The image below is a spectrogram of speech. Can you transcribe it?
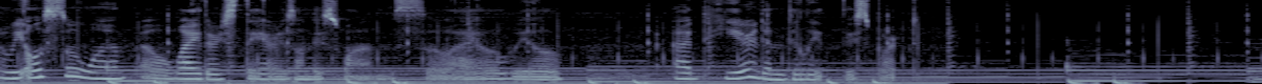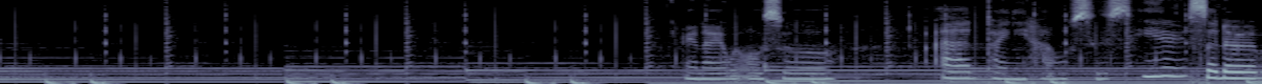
we also want a wider stairs on this one so I will add here and then delete this part. And I will also add tiny houses here so the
